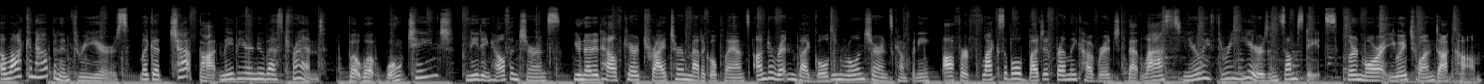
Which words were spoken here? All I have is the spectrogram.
A lot can happen in three years, like a chatbot may be your new best friend. But what won't change? Needing health insurance. United Healthcare Tri Term Medical Plans, underwritten by Golden Rule Insurance Company, offer flexible, budget friendly coverage that lasts nearly three years in some states. Learn more at uh1.com.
